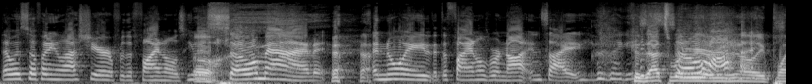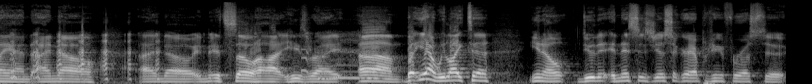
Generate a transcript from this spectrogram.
that was so funny last year for the finals. He was Oh. so mad, annoyed that the finals were not inside. He was like, because that's so what we hot." originally planned. I know, I know, and it's so hot. He's right. Um, but yeah, we like to, you know, do that, and this is just a great opportunity for us to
